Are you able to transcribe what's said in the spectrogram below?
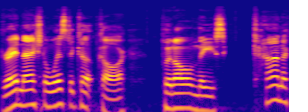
Grand National Winston Cup car, put on these kind of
